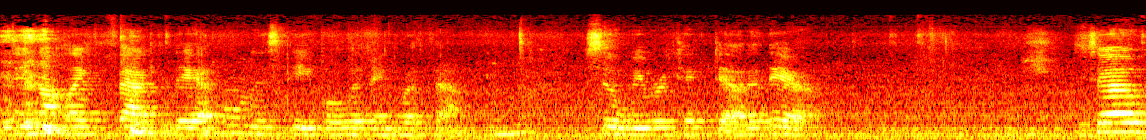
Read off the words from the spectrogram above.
did not like the fact that they had homeless people living with them. So we were kicked out of there. So,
